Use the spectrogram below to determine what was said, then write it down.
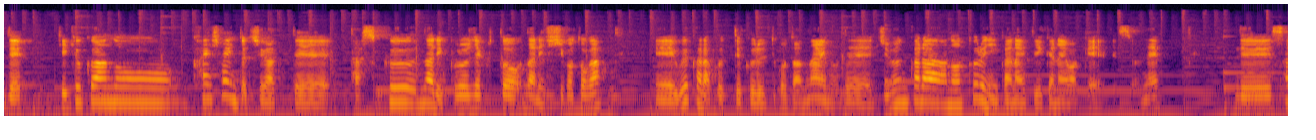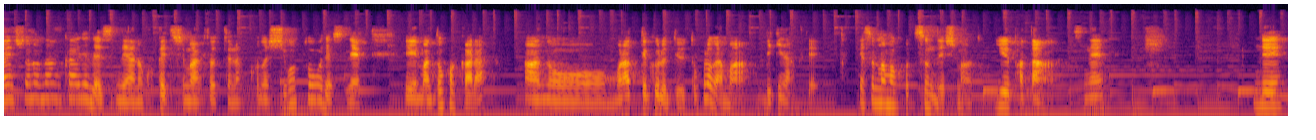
で、結局あの、会社員と違って、タスクなりプロジェクトなり仕事が、えー、上から降ってくるってことはないので、自分からあの取りに行かないといけないわけですよね。で、最初の段階でですね、あのこけてしまう人っていうのは、この仕事をですね、えー、まあ、どこからあのもらってくるというところが、まあ、できなくて、でそのままこう積んでしまうというパターンですね。で、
